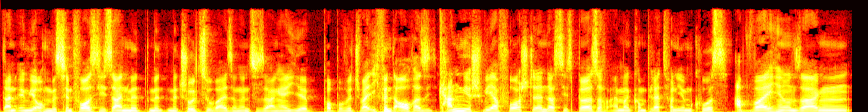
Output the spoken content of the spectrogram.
dann irgendwie auch ein bisschen vorsichtig sein mit, mit, mit Schuldzuweisungen zu sagen, hey, hier Popovic, weil ich finde auch, also ich kann mir schwer vorstellen, dass die Spurs auf einmal komplett von ihrem Kurs abweichen und sagen,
